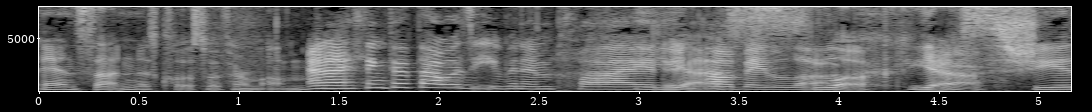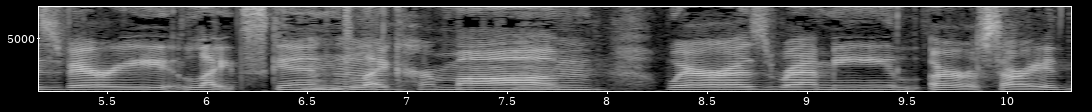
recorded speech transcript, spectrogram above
and Sutton is close with her mom. And I think that that was even implied in how they look. Look, yes, she is very light skinned like her mom, whereas Remy, or sorry,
